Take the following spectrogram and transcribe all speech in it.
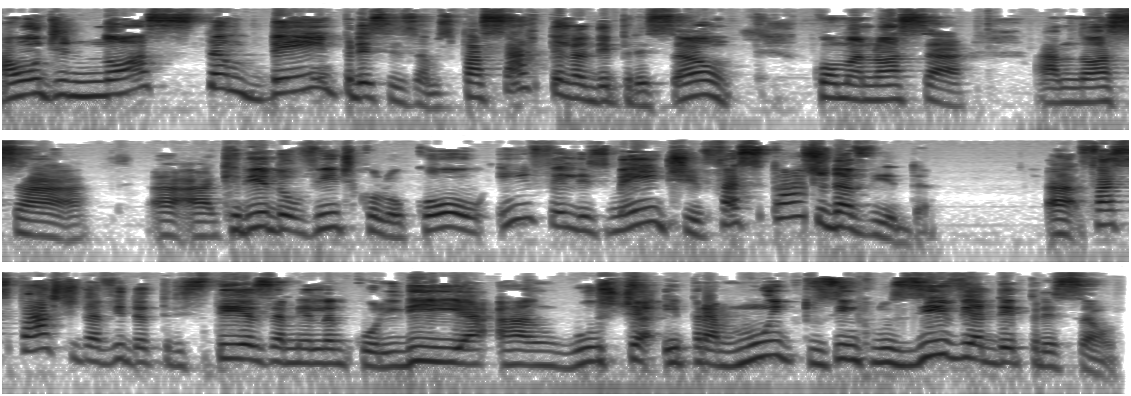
onde nós também precisamos passar pela depressão, como a nossa, a nossa a, a querida ouvinte colocou, infelizmente faz parte da vida. Uh, faz parte da vida a tristeza, a melancolia, a angústia e, para muitos, inclusive a depressão.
